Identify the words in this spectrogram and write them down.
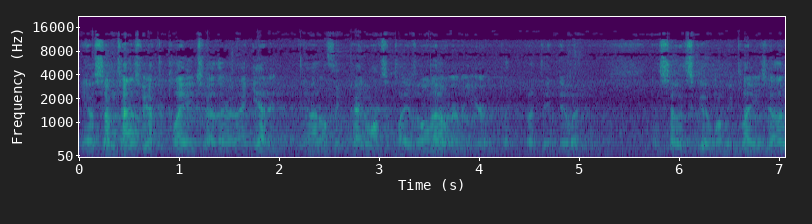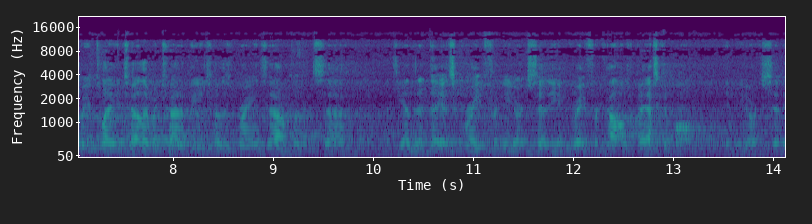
you know, sometimes we have to play each other, and I get it. You know, I don't think Penn wants to play Villanova every year, but but they do it, and so it's good when we play each other. We play each other. We try to beat each other's brains out, but it's uh, at the end of the day, it's great for New York City and great for college basketball in New York City.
